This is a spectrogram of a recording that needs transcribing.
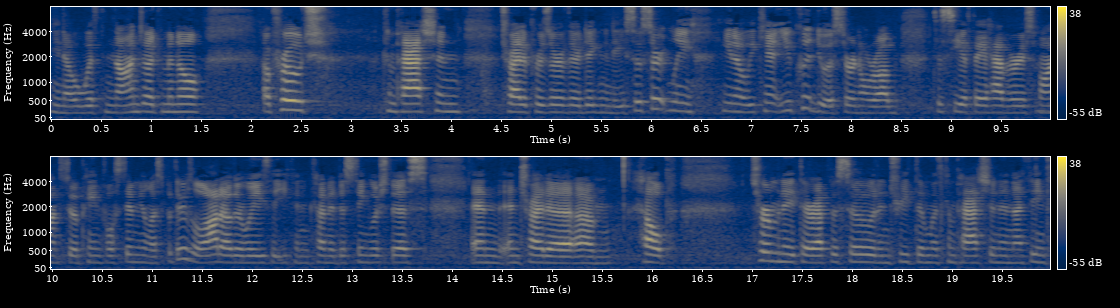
you know, with non-judgmental approach compassion, try to preserve their dignity. So certainly, you know, we can't. You could do a sternal rub to see if they have a response to a painful stimulus, but there's a lot of other ways that you can kind of distinguish this, and and try to um, help terminate their episode and treat them with compassion. And I think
